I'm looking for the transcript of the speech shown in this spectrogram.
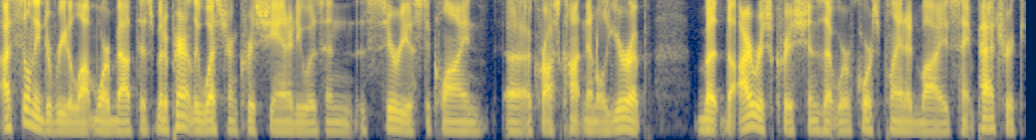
I still need to read a lot more about this, but apparently Western Christianity was in serious decline uh, across continental Europe. But the Irish Christians that were, of course, planted by St. Patrick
